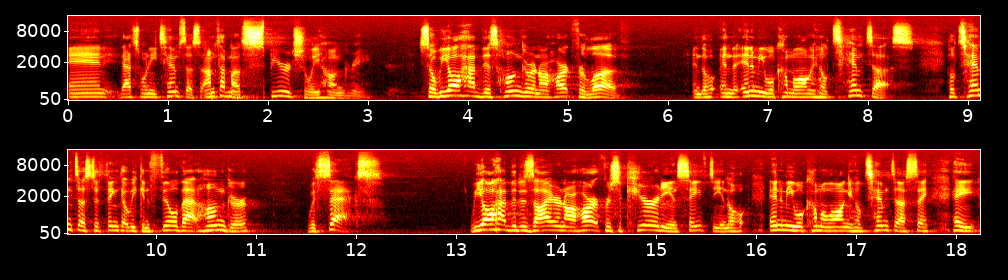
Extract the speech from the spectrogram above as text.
and that's when he tempts us. I'm talking about spiritually hungry. So we all have this hunger in our heart for love, and the, and the enemy will come along and he'll tempt us. He'll tempt us to think that we can fill that hunger with sex. We all have the desire in our heart for security and safety, and the enemy will come along and he'll tempt us, say, hey,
